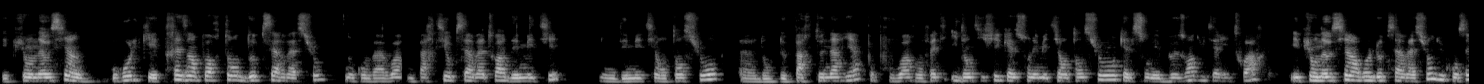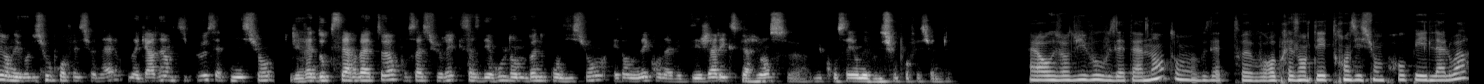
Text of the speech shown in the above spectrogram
Et puis, on a aussi un rôle qui est très important d'observation. Donc, on va avoir une partie observatoire des métiers, donc des métiers en tension, euh, donc de partenariat pour pouvoir en fait identifier quels sont les métiers en tension, quels sont les besoins du territoire et puis, on a aussi un rôle d'observation du conseil en évolution professionnelle. On a gardé un petit peu cette mission, je dirais, d'observateur pour s'assurer que ça se déroule dans de bonnes conditions, étant donné qu'on avait déjà l'expérience euh, du conseil en évolution professionnelle. Alors aujourd'hui, vous, vous êtes à Nantes, vous, êtes, vous représentez Transition Pro Pays de la Loire.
